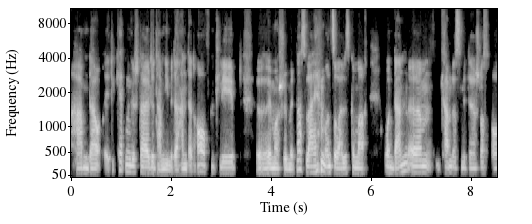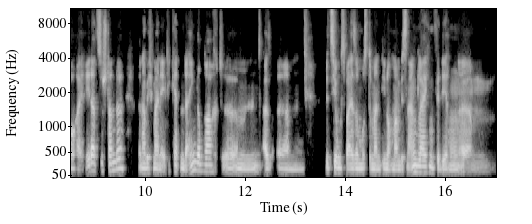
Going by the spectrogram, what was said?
haben da Etiketten gestaltet, haben die mit der Hand da drauf geklebt, äh, immer schön mit Nassleim und so alles gemacht. Und dann ähm, kam das mit der Schlossbrauerei Räder zustande. Dann habe ich meine Etiketten dahin gebracht, ähm, also, ähm, beziehungsweise musste man die noch mal ein bisschen angleichen für deren ähm,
